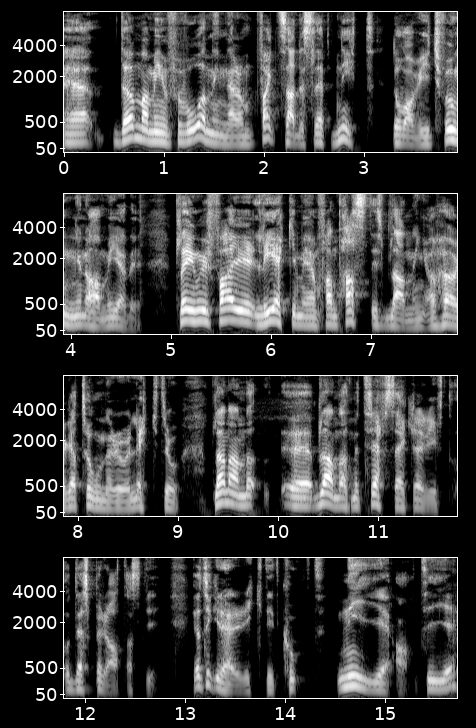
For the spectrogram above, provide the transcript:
Eh, döma min förvåning när de faktiskt hade släppt nytt. Då var vi ju tvungna att ha med det. Playing with Fire leker med en fantastisk blandning av höga toner och elektro. Bland annat, eh, blandat med träffsäkra riff och desperata skrik. Jag tycker det här är riktigt coolt. 9 av 10.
